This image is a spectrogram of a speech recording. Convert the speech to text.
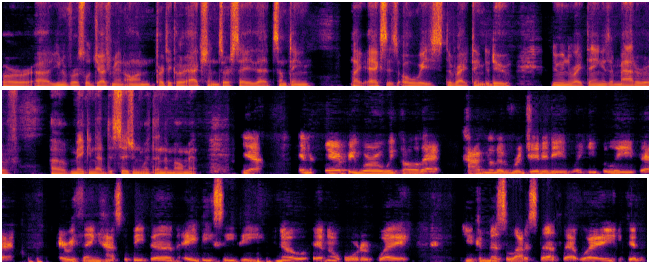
or uh, universal judgment on particular actions or say that something like X is always the right thing to do. Doing the right thing is a matter of of making that decision within the moment. Yeah. In the therapy world, we call that cognitive rigidity, where you believe that everything has to be done A, B, C, D, you know, in an ordered way. You can miss a lot of stuff that way. You can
